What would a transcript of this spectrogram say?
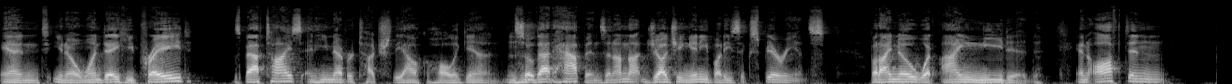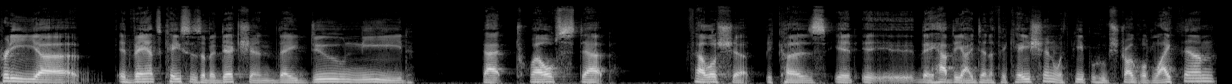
and you know one day he prayed, was baptized, and he never touched the alcohol again. Mm-hmm. So that happens, and I'm not judging anybody's experience but I know what I needed. And often, pretty uh, advanced cases of addiction, they do need that 12 step fellowship because it, it, they have the identification with people who've struggled like them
